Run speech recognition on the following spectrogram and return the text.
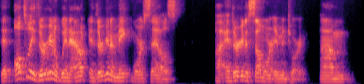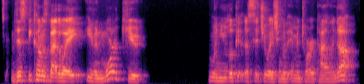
that ultimately they're going to win out and they're going to make more sales uh, and they're going to sell more inventory. Um, this becomes, by the way, even more acute when you look at the situation with inventory piling up,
